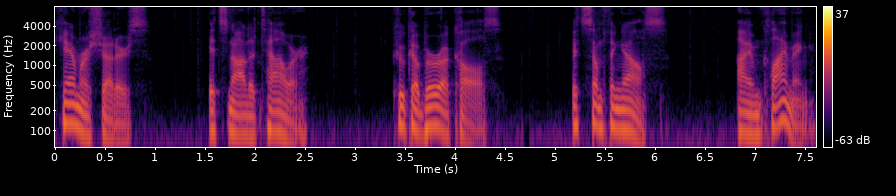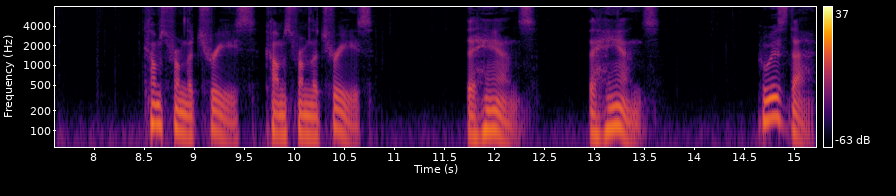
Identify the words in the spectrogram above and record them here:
camera shutters, it's not a tower, kookaburra calls, It's something else. I am climbing. Comes from the trees, comes from the trees. The hands, the hands. Who is that?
